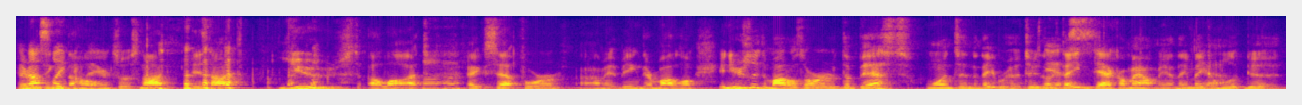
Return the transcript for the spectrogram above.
They're not everything in the home. there. So it's not it's not used a lot, Uh-huh. except for um, it being their model home. And usually the models are the best ones in the neighborhood too. Like Yes. they deck them out, man. They make them look good.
